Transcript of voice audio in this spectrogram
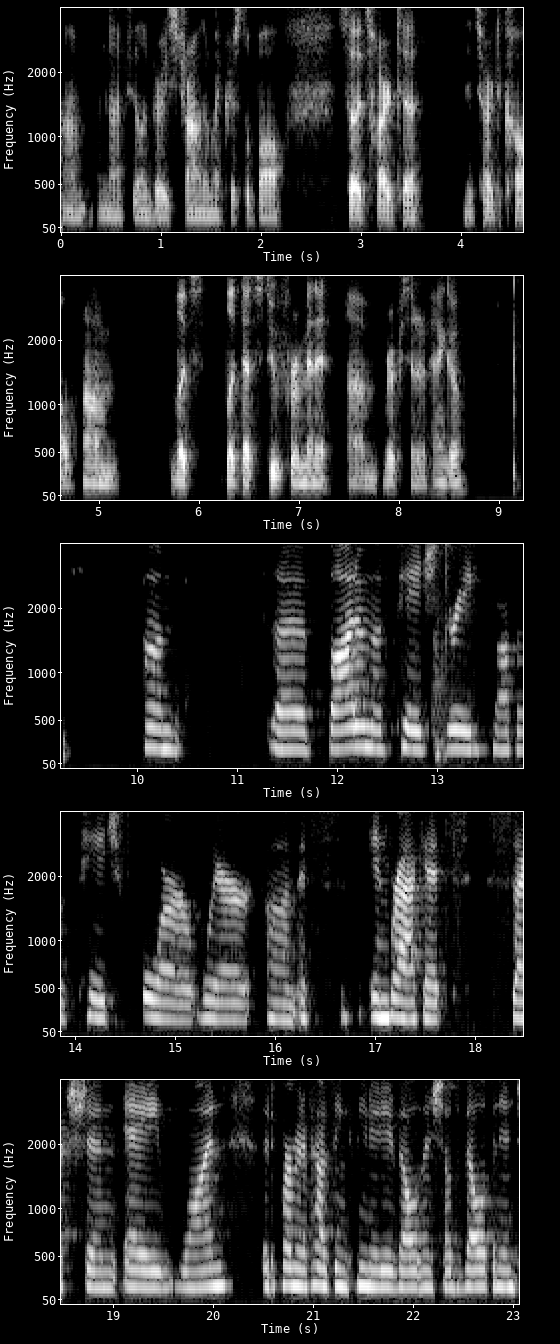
Um, I'm not feeling very strong in my crystal ball. So it's hard to, it's hard to call. Um, let's let that stew for a minute. Um, Representative Hango. Um, the bottom of page three, top of page four, where um, it's in brackets, section A1, the Department of Housing and Community Development shall develop and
